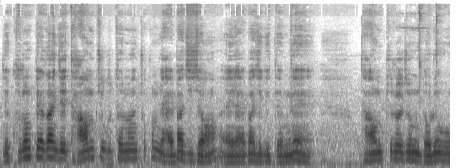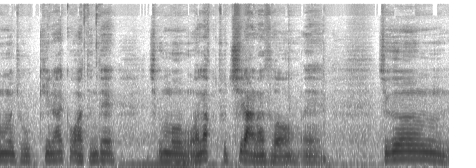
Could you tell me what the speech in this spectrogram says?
이제 구름대가 이제 다음 주부터는 조금 얇아지죠. 예, 얇아지기 때문에 다음 주를 좀 노려보면 좋긴 할 것 같은데 지금 뭐 워낙 좋지 않아서 예, 지금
